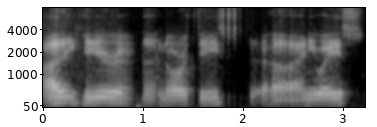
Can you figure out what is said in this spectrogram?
I think here in the Northeast, uh, anyways,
